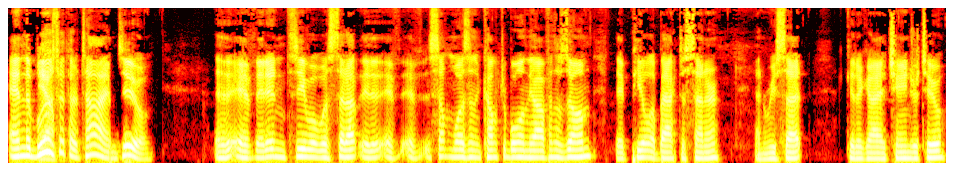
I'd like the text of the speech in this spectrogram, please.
and the Blues Yeah. took their time too. If if they didn't see what was set up, if if something wasn't comfortable in the offensive zone, they peel it back to center and reset, get a guy a change or two,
